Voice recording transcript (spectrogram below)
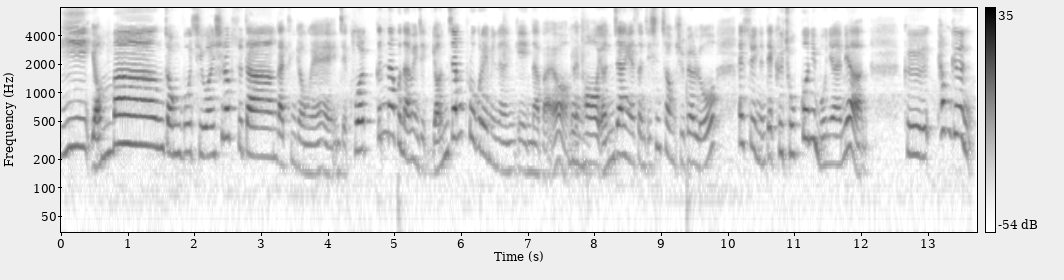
이 연방 정부 지원 실업 수당 같은 경우에 이제 9월 끝나고 나면 이제 연장 프로그램이라는 게 있나 봐요. 네. 그러니까 더 연장해서 이제 신청 주별로 할 수 있는데 그 조건이 뭐냐면 그 평균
